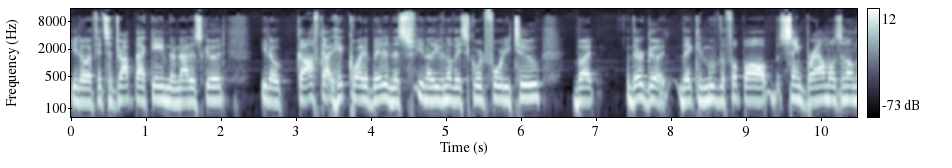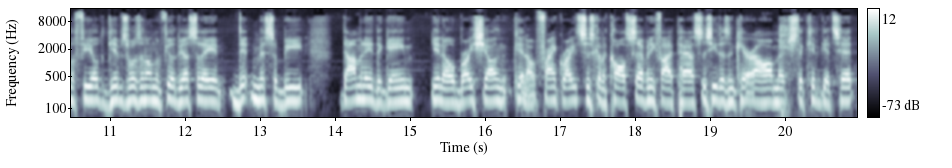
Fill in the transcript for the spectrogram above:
You know, if it's a drop back game, they're not as good. You know, Goff got hit quite a bit in this, you know, even though they scored 42, but they're good. They can move the football. St. Brown wasn't on the field. Gibbs wasn't on the field yesterday and didn't miss a beat, dominated the game. You know, Bryce Young, you know, Frank Reich's just going to call 75 passes. He doesn't care how much the kid gets hit.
